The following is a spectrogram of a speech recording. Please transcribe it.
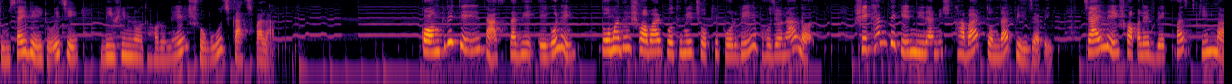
দু সাইডেই রয়েছে বিভিন্ন ধরনের সবুজ গাছপালা। কংক্রিটের রাস্তা দিয়ে এগোলে তোমাদের সবার প্রথমে চোখে পড়বে ভোজনালয়। সেখান থেকে নিরামিষ খাবার তোমরা পেয়ে যাবে। চাইলে সকালে ব্রেকফাস্ট কিংবা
